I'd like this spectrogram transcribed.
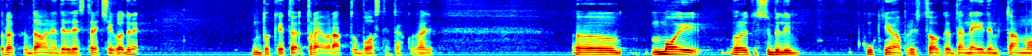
rok davanja 93. godine, dok je trajao rat u Bosni i tako dalje. E, moji roditelji su bili kuknjeva prije toga da ne idem tamo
